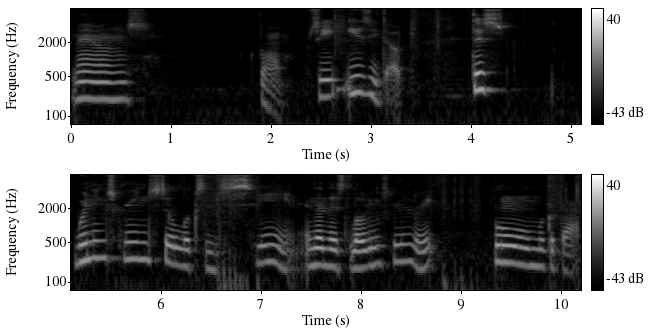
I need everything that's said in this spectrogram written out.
Mans. Boom. See, easy dub. This winning screen still looks insane. And then this loading screen, right? Boom, look at that.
